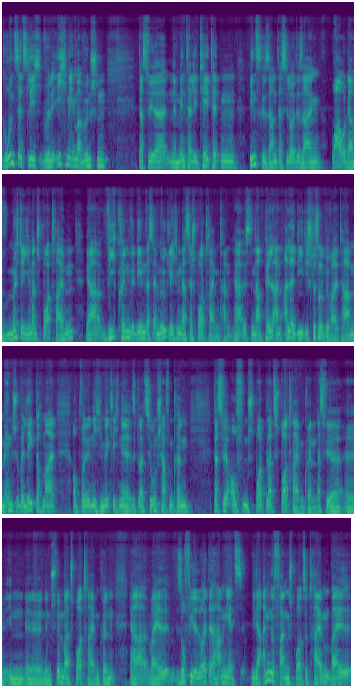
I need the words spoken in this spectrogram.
grundsätzlich würde ich mir immer wünschen, dass wir eine Mentalität hätten insgesamt, dass die Leute sagen, wow, da möchte jemand Sport treiben. Ja, wie können wir dem das ermöglichen, dass er Sport treiben kann? Ja, ist ein Appell an alle, die die Schlüsselgewalt haben. Mensch, überlegt doch mal, ob wir nicht wirklich eine Situation schaffen können, dass wir auf dem Sportplatz Sport treiben können, dass wir äh, in, äh, in einem Schwimmbad Sport treiben können. Ja, weil so viele Leute haben jetzt wieder angefangen, Sport zu treiben, weil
